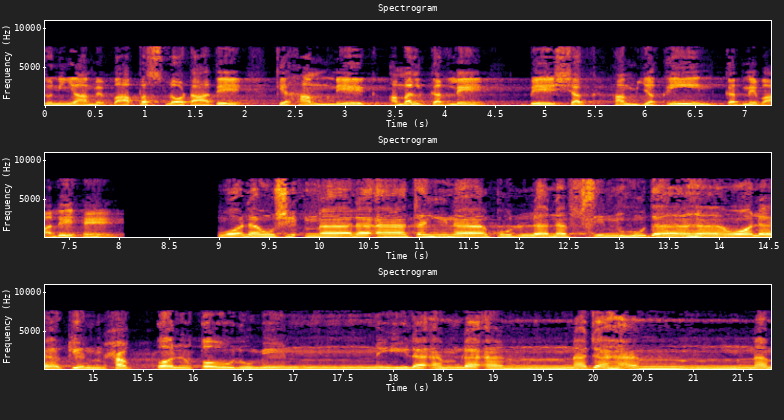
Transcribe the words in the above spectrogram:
دنیا میں واپس لوٹا دے کہ ہم نیک عمل کر لیں، بے شک ہم یقین کرنے والے ہیں۔ ولو شئنا لآتينا كل نفس هداها ولكن حق القول مني لأملأن جهنم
